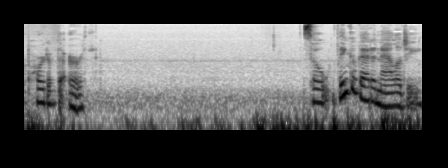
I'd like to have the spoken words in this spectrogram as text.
part of the earth. So think of that analogy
